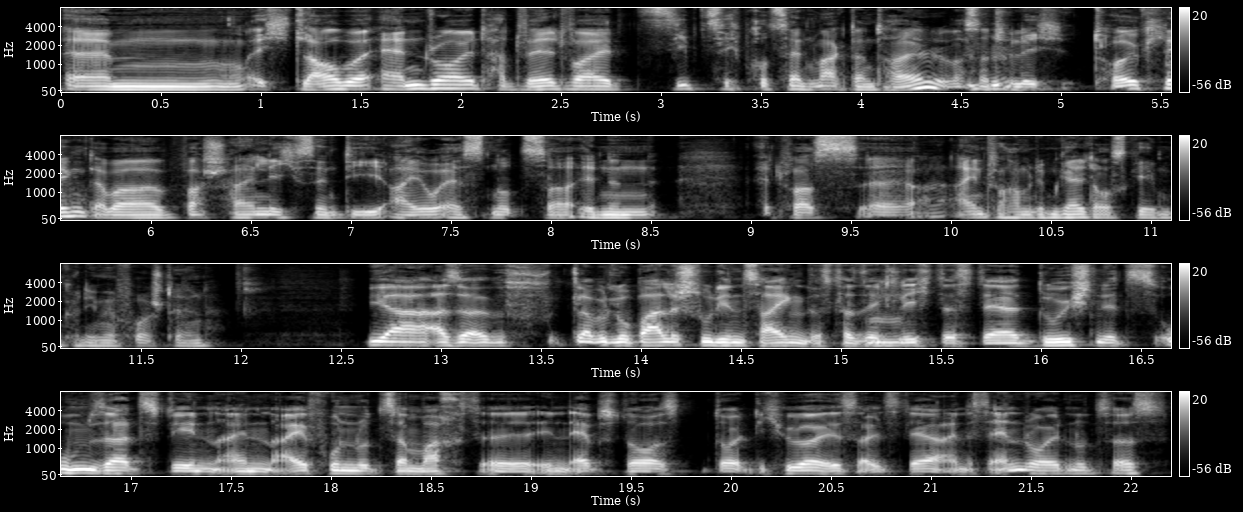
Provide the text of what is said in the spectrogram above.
Ähm, ich glaube, Android hat weltweit 70 Prozent Marktanteil, was mhm. natürlich toll klingt, aber wahrscheinlich sind die iOS-NutzerInnen etwas äh, einfacher mit dem Geld ausgeben, könnte ich mir vorstellen. Ja, also ich glaube, globale Studien zeigen das tatsächlich, mhm. dass der Durchschnittsumsatz, den ein iPhone-Nutzer macht äh, in App Stores, deutlich höher ist als der eines Android-Nutzers.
